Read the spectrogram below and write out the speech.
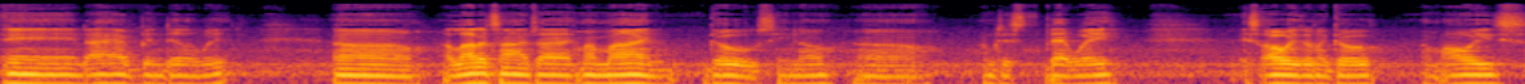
and I have been dealing with. Um, a lot of times, I my mind goes. You know, uh, I'm just that way. It's always on the go. I'm always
